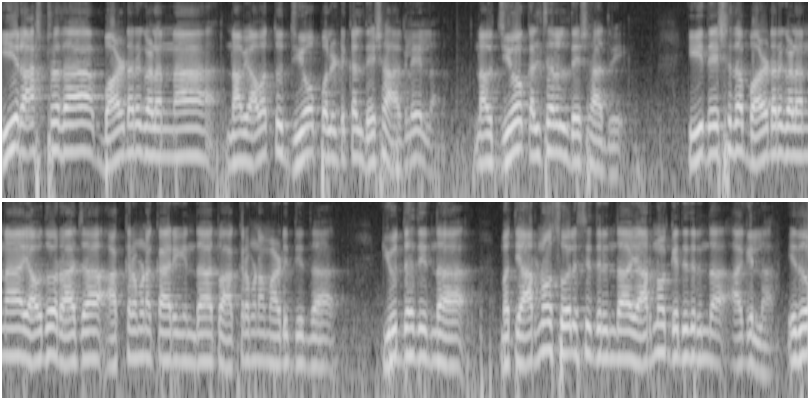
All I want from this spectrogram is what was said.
ಈ ರಾಷ್ಟ್ರದ ಬಾರ್ಡರ್ಗಳನ್ನು ನಾವು ಯಾವತ್ತೂ ಜಿಯೋ ಪೊಲಿಟಿಕಲ್ ದೇಶ ಆಗಲೇ ಇಲ್ಲ. ನಾವು ಜಿಯೋ ಕಲ್ಚರಲ್ ದೇಶ ಆದ್ವಿ. ಈ ದೇಶದ ಬಾರ್ಡರ್ಗಳನ್ನು ಯಾವುದೋ ರಾಜ ಆಕ್ರಮಣಕಾರಿಯಿಂದ ಅಥವಾ ಆಕ್ರಮಣ ಮಾಡಿದ್ದಿಂದ ಯುದ್ಧದಿಂದ ಮತ್ತು ಯಾರನ್ನೋ ಸೋಲಿಸಿದ್ರಿಂದ ಯಾರನ್ನೋ ಗೆದ್ದಿದ್ರಿಂದ ಆಗಿಲ್ಲ. ಇದು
